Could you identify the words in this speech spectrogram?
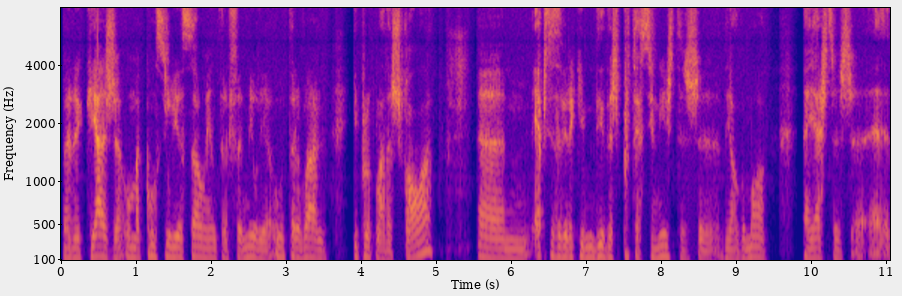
para que haja uma conciliação entre a família, o trabalho e, por outro lado, a escola. É preciso haver aqui medidas proteccionistas, eh, de algum modo, a estas. Eh,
